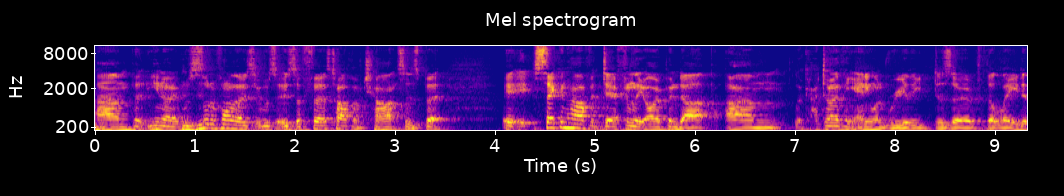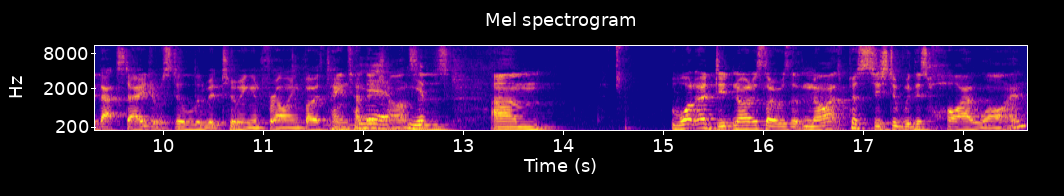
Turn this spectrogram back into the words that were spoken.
Um, but you know, it was sort of one of those. It was, it was the first half of chances, but it, it- second half it definitely opened up. Um, look, I don't think anyone really deserved the lead at that stage. It was still a little bit toing and froing. Both teams had their Yeah, yep. chances. Um, what I did notice though was that the Knights persisted with this high line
